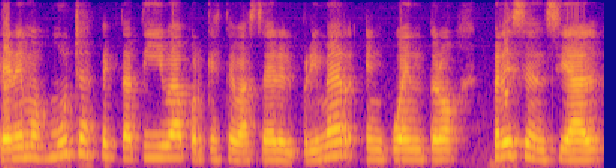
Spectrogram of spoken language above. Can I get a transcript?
tenemos mucha expectativa porque este va a ser el primer encuentro presencial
